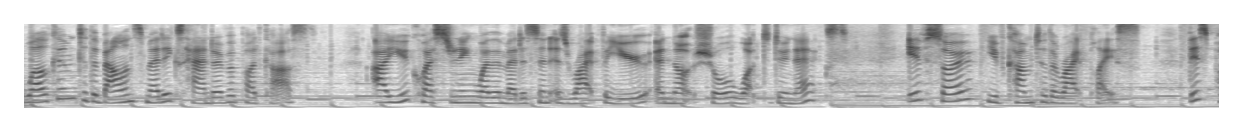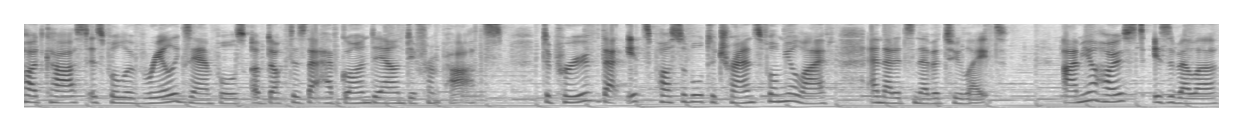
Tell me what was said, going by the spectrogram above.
Welcome to the Balanced Medics Handover Podcast. Are you questioning whether medicine is right for you and not sure what to do next? If so, you've come to the right place. This podcast is full of real examples of doctors that have gone down different paths to prove that it's possible to transform your life and that it's never too late. I'm your host, Isabella,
